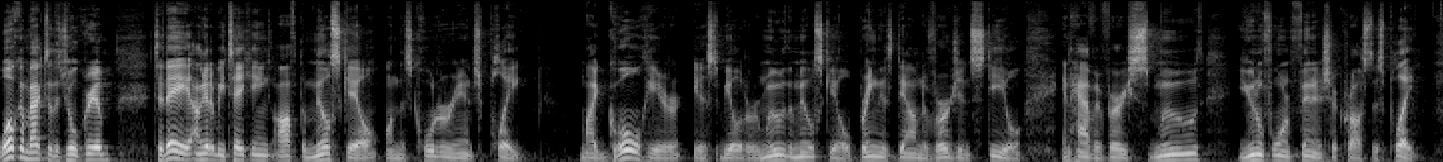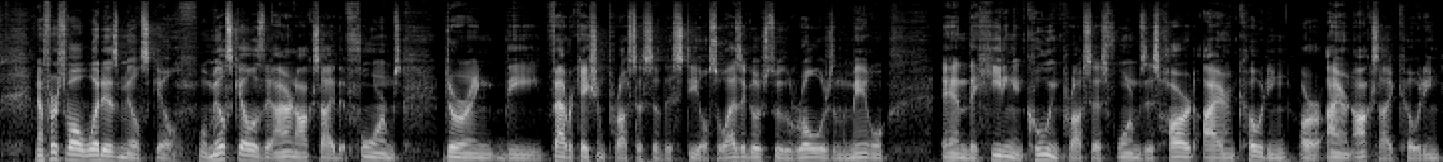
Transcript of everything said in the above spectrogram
Welcome back to the Tool Crib. Today I'm going to be taking off the mill scale on this quarter inch plate. My goal here is to be able to remove the mill scale, bring this down to virgin steel, and have a very smooth, uniform finish across this plate. Now first of all, what is mill scale? Well, mill scale is the iron oxide that forms during the fabrication process of this steel. So as it goes through the rollers in the mill, and the heating and cooling process forms this hard iron coating or iron oxide coating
